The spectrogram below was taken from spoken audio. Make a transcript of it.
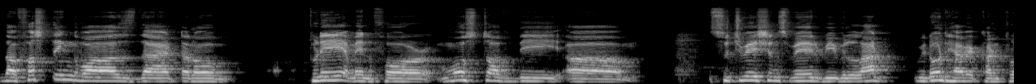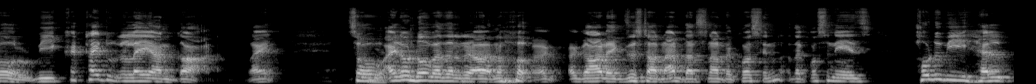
the first thing was that you know today, I mean, for most of the um, situations where we will not, we don't have a control, we try to rely on God, right? So yes I don't know whether uh, no, God exists or not. That's not the question. The question is how do we help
